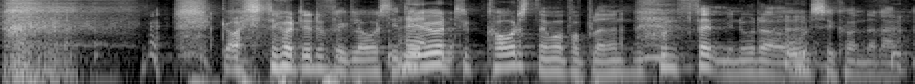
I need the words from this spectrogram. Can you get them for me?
Godt, det var det, du fik lov at sige. Det er jo det korteste nummer på pladen. Det er kun 5 minutter og 8 sekunder langt.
